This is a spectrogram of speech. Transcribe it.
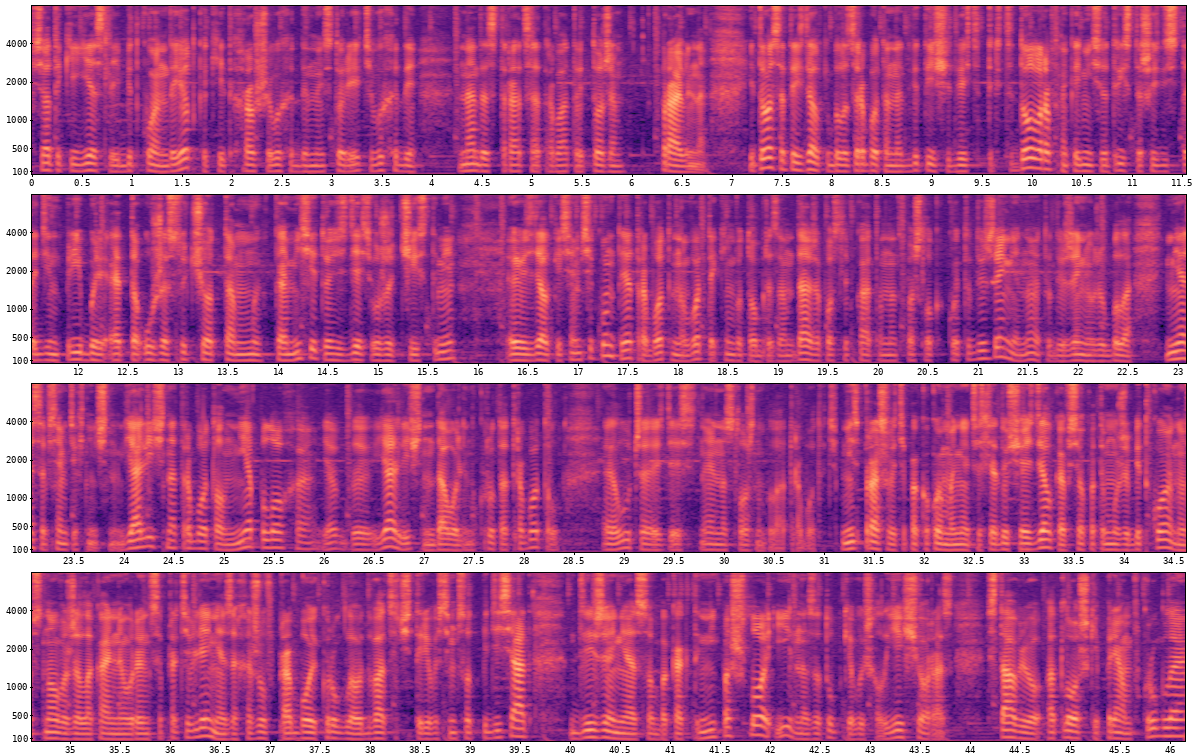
все-таки если биткоин дает какие-то хорошие выходы на истории, эти выходы надо стараться отрабатывать тоже правильно. Итого с этой сделки было заработано 2230 долларов, на комиссию 361 прибыль, это уже с учетом комиссии, то есть здесь уже чистыми. Э, сделки 7 секунд и отработано вот таким вот образом. Даже после вката у нас пошло какое-то движение, но это движение уже было не совсем техничным. Я лично отработал неплохо, я, я лично доволен, круто отработал. Э, лучше здесь, наверное, сложно было отработать. Не спрашивайте, по какой монете следующая сделка, все по тому же биткоину, снова же локальный уровень сопротивления, захожу в пробой круглого 24 850, движение особо как-то не пошло и на затупке вышел еще раз. Ставлю отложки прям в круглое,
